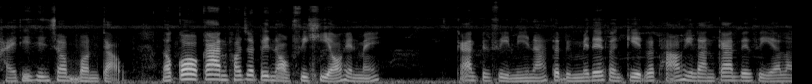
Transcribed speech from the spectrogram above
ใครที่ชื่นชอบบอลเก่า แล้วก็ก้านเขาจะเป็นออกสีเขียวเห็นไหมก้านเป็นสีนี้นะ แต่บิ่มไม่ได้สังเกตว่าเท้าฮิรันก้านเป็นสีอะไร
